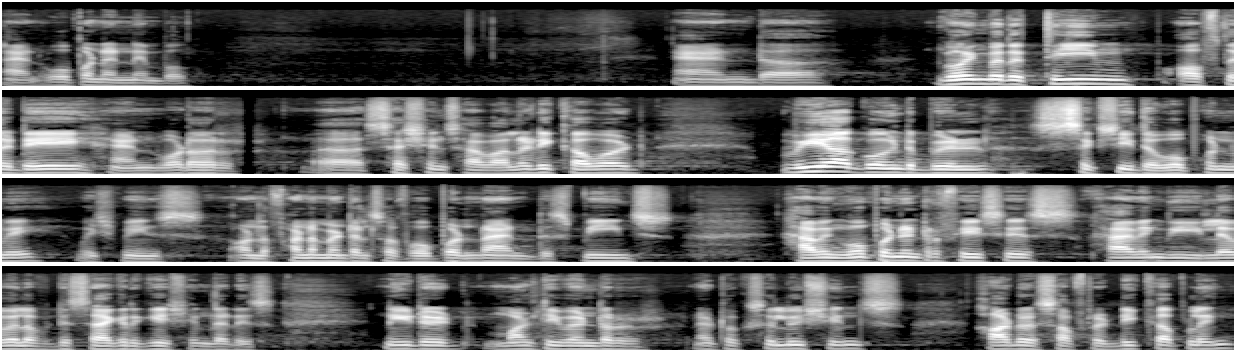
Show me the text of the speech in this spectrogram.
and open and nimble. And uh, going by the theme of the day and what our uh, sessions have already covered, we are going to build 6G the open way, which means on the fundamentals of Open RAN. This means having open interfaces, having the level of disaggregation that is needed, multi-vendor network solutions, hardware software decoupling,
